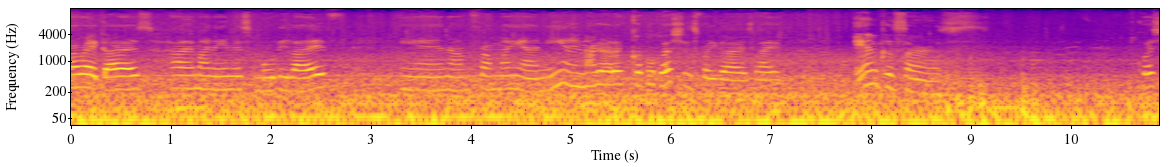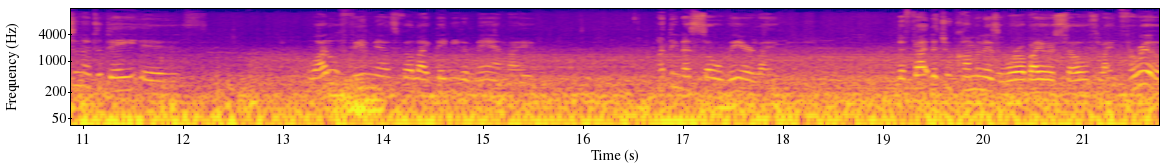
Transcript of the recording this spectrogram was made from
Alright, guys. Hi, my name is Movie Life, and I'm from Miami, and I got a couple questions for you guys, like, and concerns. The Question of today is why do females feel like they need a man? Like, I think that's so weird. Like, the fact that you come in this world by yourself, like, for real,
